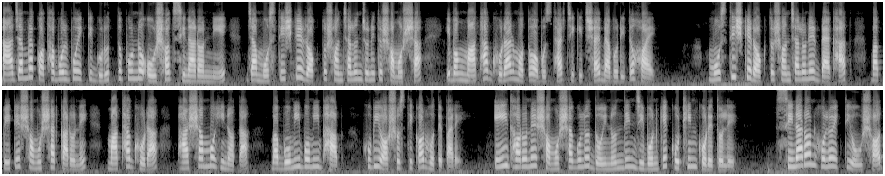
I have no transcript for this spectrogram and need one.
আজ আমরা কথা বলব একটি গুরুত্বপূর্ণ ঔষধ সিনারন নিয়ে, যা মস্তিষ্কের রক্ত সঞ্চালনজনিত সমস্যা এবং মাথা ঘোরার মতো অবস্থার চিকিৎসায় ব্যবহৃত হয়। মস্তিষ্কে রক্ত সঞ্চালনের ব্যাঘাত বা পেটের সমস্যার কারণে মাথা ঘোরা, ভারসাম্যহীনতা বা বমি বমি ভাব খুবই অস্বস্তিকর হতে পারে। এই ধরনের সমস্যাগুলো দৈনন্দিন জীবনকে কঠিন করে তোলে। সিনারন হলো একটি ঔষধ,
